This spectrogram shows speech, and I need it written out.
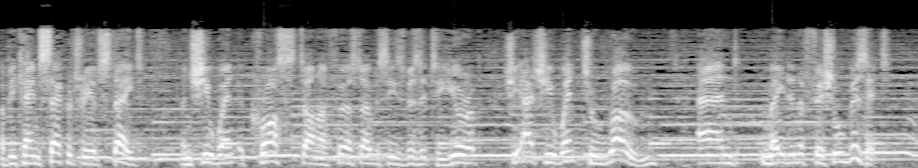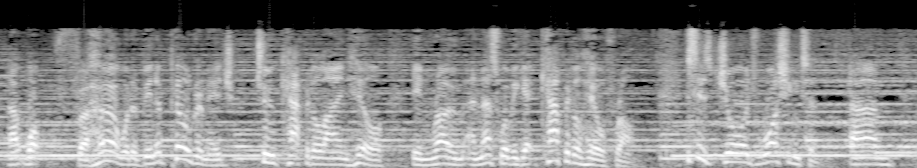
uh, became Secretary of State, and she went across on her first overseas visit to Europe, she actually went to Rome and made an official visit. Uh, what for her would have been a pilgrimage to Capitoline Hill in Rome, and that's where we get Capitol Hill from. This is George Washington. Um,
